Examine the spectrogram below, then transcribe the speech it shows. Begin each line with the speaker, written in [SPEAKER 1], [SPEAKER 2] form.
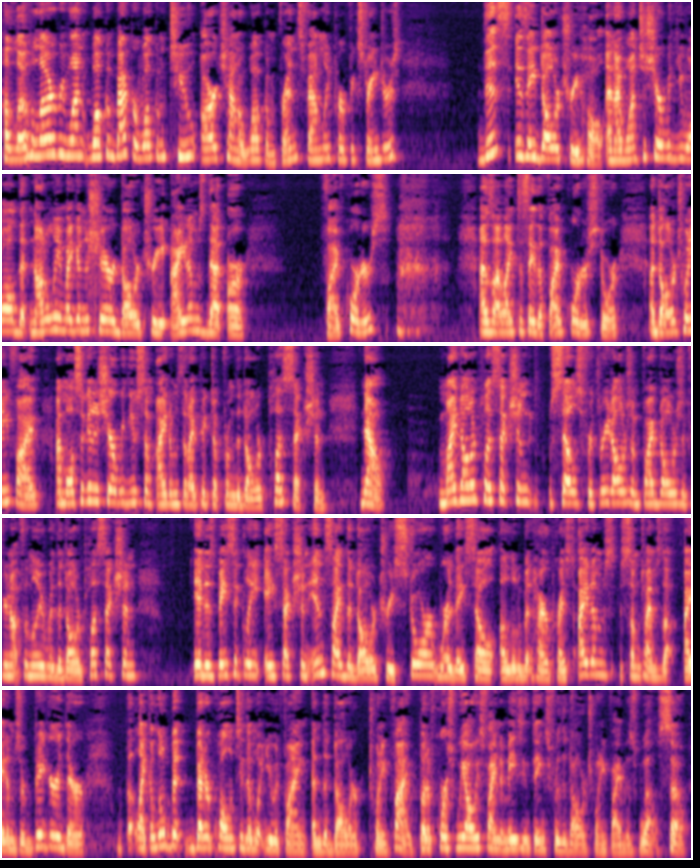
[SPEAKER 1] Hello, hello everyone. Welcome back or welcome to our channel. Welcome friends, family, perfect strangers. This is a Dollar Tree haul and I want to share with you all that not only am I going to share Dollar Tree items that are five quarters, as I like to say, the five quarter store, a dollar twenty-five. I'm also going to share with you some items that I picked up from the Dollar Plus section. Now, my Dollar Plus section sells for $3 and $5 if you're not familiar with the Dollar Plus section. It is basically a section inside the Dollar Tree store where they sell a little bit higher priced items. Sometimes the items are bigger. They're like a little bit better quality than what you would find in the dollar 25. But of course, we always find amazing things for the dollar 25 as well. So,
